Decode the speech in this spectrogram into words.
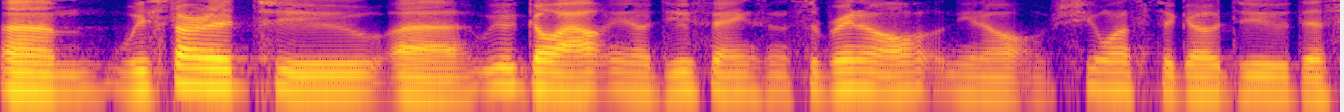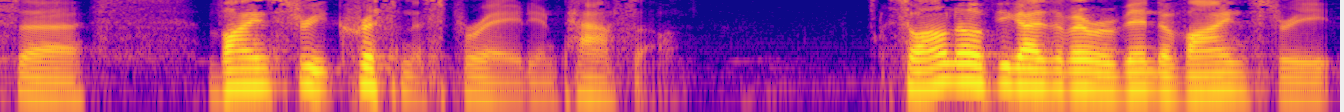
um, we started to uh, we would go out, you know, do things. And Sabrina, you know, she wants to go do this uh, Vine Street Christmas parade in Paso. So I don't know if you guys have ever been to Vine Street,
